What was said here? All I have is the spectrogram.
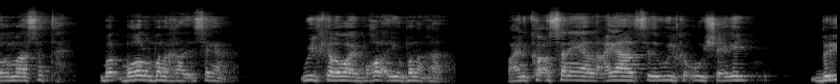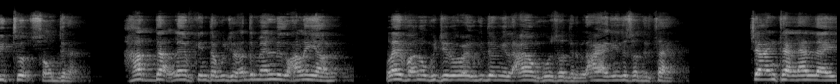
waa maasan tahay boqol u ballan qaaday isagana wiil kale waayo boqol ayuu ballan qaaday waxaan ka codsanayaa lacagahaas sida wiilka uu sheegay. Berito soo dira. Hadda leefka intaa ku jira hadda maalinleed waxaan la yaabay leef anuu ku jira wuxuu gudoomiye lacagan kuu soo diray lacag iga soo dirtaay. Jaa intaan la hadlaayay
